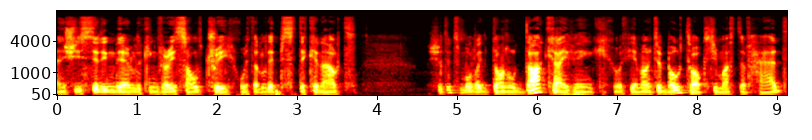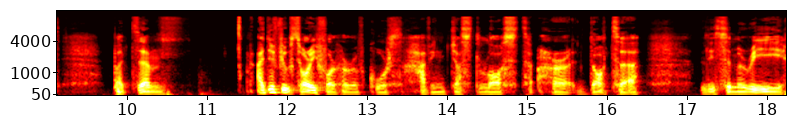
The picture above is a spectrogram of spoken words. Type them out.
and she's sitting there looking very sultry with her lips sticking out. She looks more like Donald Duck, I think, with the amount of Botox she must have had. But um, I do feel sorry for her, of course, having just lost her daughter Lisa Marie,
